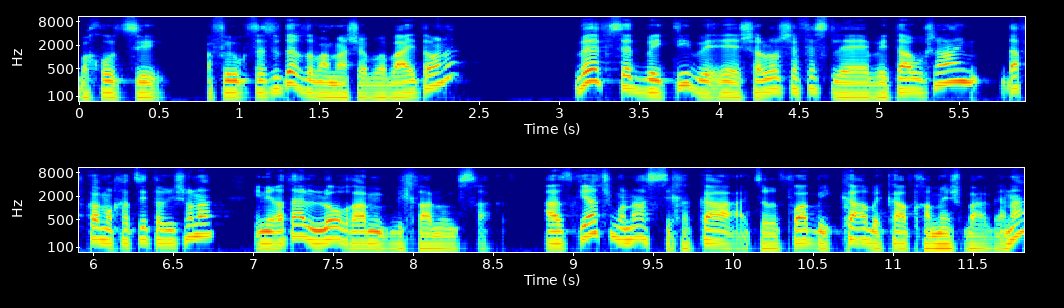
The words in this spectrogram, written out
בחוץ היא אפילו קצת יותר טובה מאשר בבית העונה, והפסד ביתי ב-3-0 לביתר ירושלים, דווקא במחצית הראשונה, היא נראתה לא רע בכלל במשחק הזה. אז קריית שמונה שיחקה אצל רפואה בעיקר בקו 5 בהגנה,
